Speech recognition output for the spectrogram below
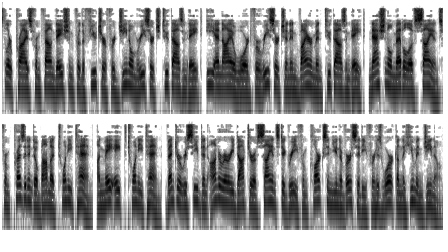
Kistler Prize from Foundation for the Future for Genome Research 2008, ENI Award for Research and Environment 2008, National Medal of Science from President Obama 2010. On May 8, 2010, Venter received an honorary Doctor of Science degree from Clarkson University for his work on the human genome.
